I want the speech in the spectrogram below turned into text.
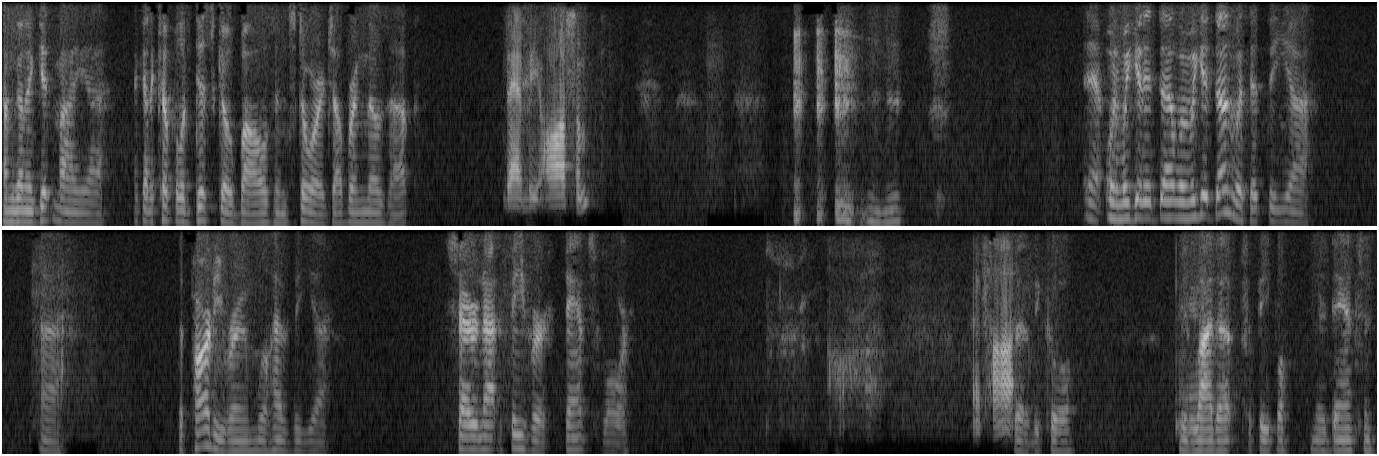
I'm gonna get my uh I got a couple of disco balls in storage. I'll bring those up. That'd be awesome. hmm Yeah, when we get it done, when we get done with it, the uh, uh, the party room will have the uh, Saturday Night Fever dance floor. That's hot. that'd be cool. We Yeah. light up for people and they're dancing.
